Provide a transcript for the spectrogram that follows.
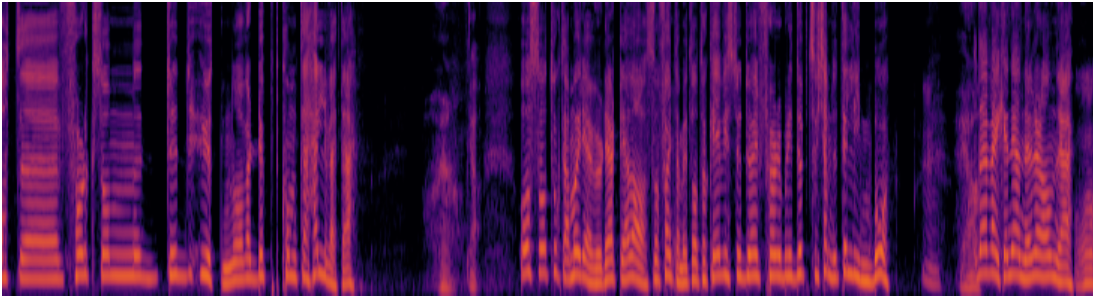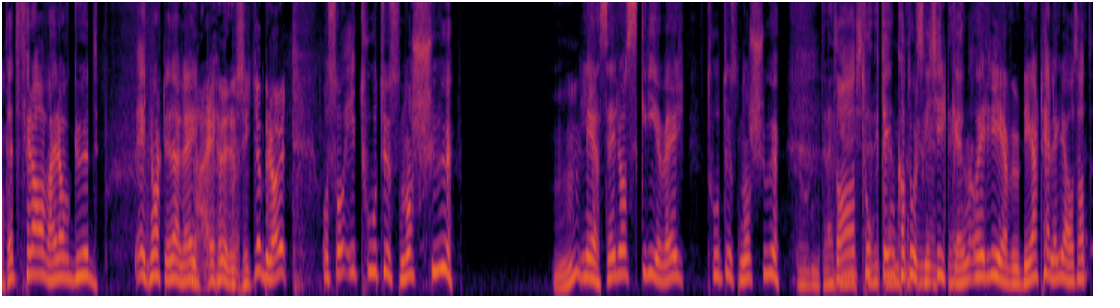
at uh, folk som døde uten å være døpt, kom til helvete. Ja. Og så tok de og revurderte det, da. Så fant de ut at ok, hvis du dør før du blir døpt, så kommer du til limbo. Ja. Og det er verken det ene eller det andre. Det er et fravær av Gud. Det er ikke noe artig, det heller. Nei, høres ikke bra ut. Og så i 2007 Leser og skriver 2007. Da tok den katolske kirken og revurderte hele greia og sa at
